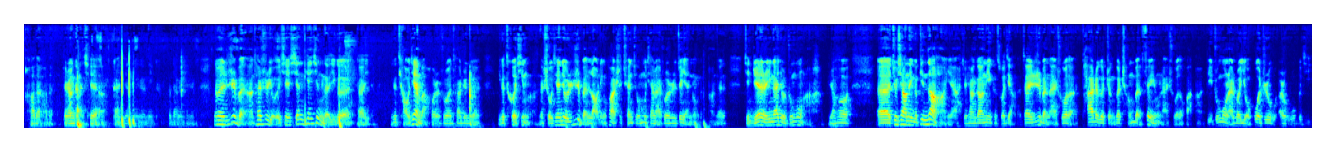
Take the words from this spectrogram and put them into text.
好的好的，非常感谢啊，感谢那个那个和大卫先生。那么日本啊，它是有一些先天性的一个呃。一个条件吧，或者说它这个一个特性啊，那首先就是日本老龄化是全球目前来说是最严重的啊，那紧接着应该就是中共了啊，然后，呃，就像那个殡葬行业啊，就像刚刚尼克所讲的，在日本来说的，它这个整个成本费用来说的话啊，比中共来说有过之而无不及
